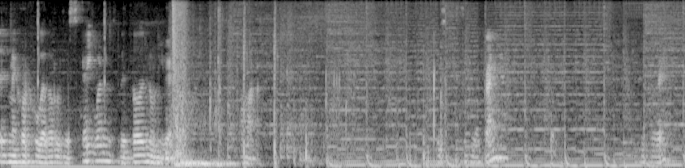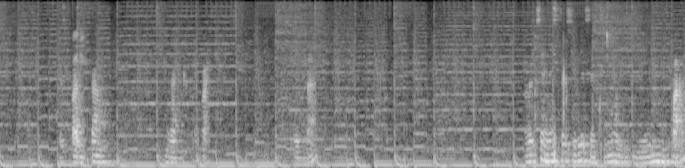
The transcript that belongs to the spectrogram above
El mejor jugador de Skyward de todo el universo. Toma. Esta es la caña. Eso es. Espadita. Mira, va. Esta. A ver si en esta sí les enseño bien un par.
